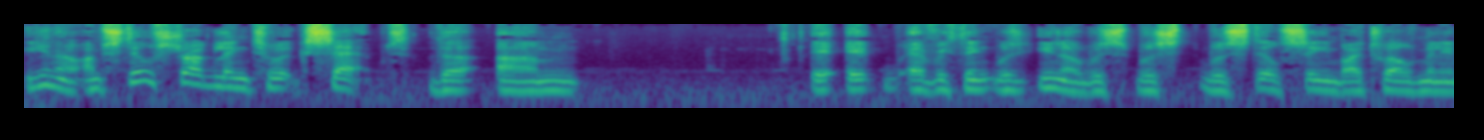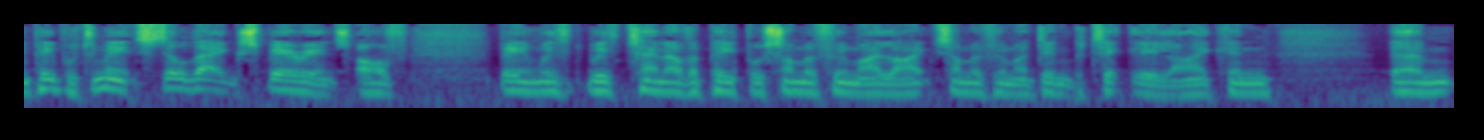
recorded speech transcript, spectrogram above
You know, I'm still struggling to accept that um, it, it everything was you know was was was still seen by 12 million people. To me, it's still that experience of being with with 10 other people, some of whom I liked, some of whom I didn't particularly like, and. Um,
